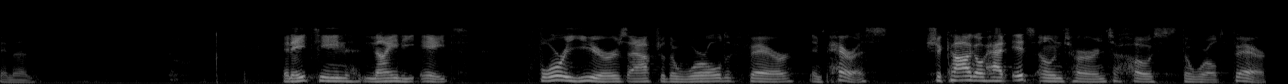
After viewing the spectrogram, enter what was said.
Amen. In 1898, four years after the World Fair in Paris, Chicago had its own turn to host the World Fair.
